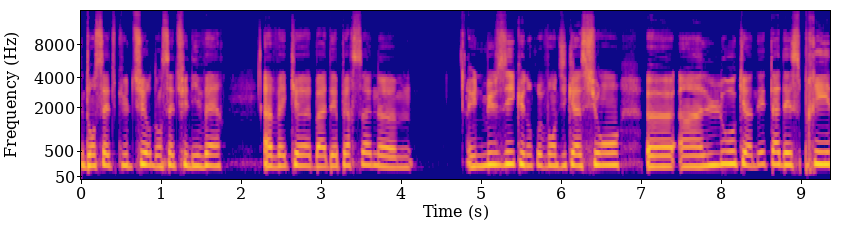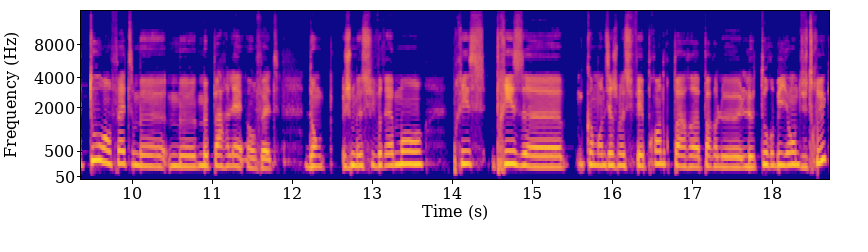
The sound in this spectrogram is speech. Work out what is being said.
dans cette culture, dans cet univers, avec euh, bah, des personnes euh, une musique, une revendication, euh, un look, un état d'esprit, tout en fait me, me, me, parlait en fait. Donc je me suis vraiment prise, prise comment dire, je me suis fait prendre par, par le, le tourbillon du truc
